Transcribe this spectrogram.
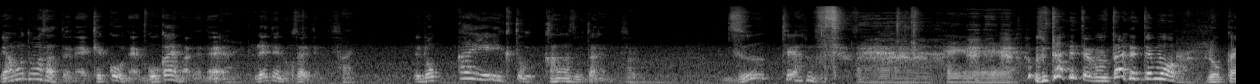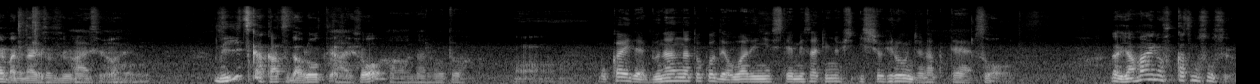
山本昌ってね結構ね5回までね、はい。0点に抑えてるんですよ。はい、で6回へ行くと必ず打たれるんですよ、うん。ずーっとやるんですよ。打たれても打たれてもはい6回まで投げさせるんえですよ、はいでいつか勝つだろうってやつでしょ、ああなるほど。うん5回で無難なとこで終わりにして目先の一生拾うんじゃなくて。そう。だから山井の復活もそうですよね。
